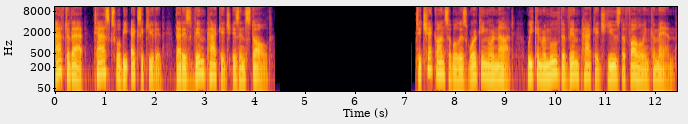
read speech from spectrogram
After that, tasks will be executed, that is Vim package is installed. To check Ansible is working or not, we can remove the Vim package use the following command.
